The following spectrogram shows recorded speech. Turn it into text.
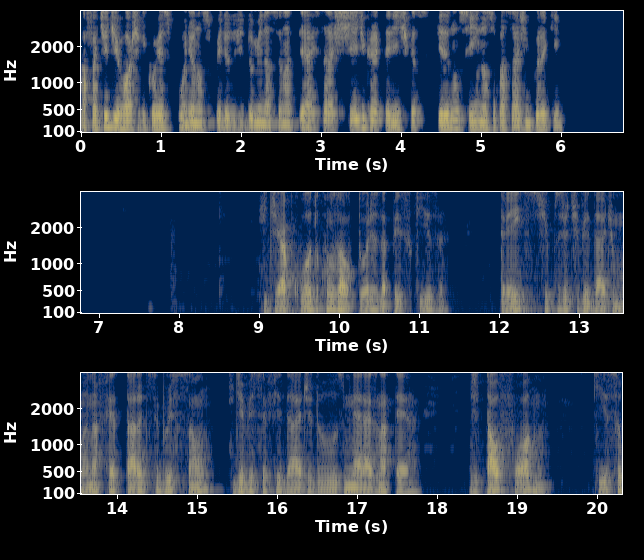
a fatia de rocha que corresponde ao nosso período de dominação na Terra estará cheia de características que denunciem nossa passagem por aqui. E de acordo com os autores da pesquisa, Três tipos de atividade humana afetaram a distribuição e diversidade dos minerais na Terra, de tal forma que isso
